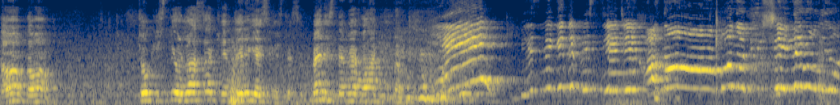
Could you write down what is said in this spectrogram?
Tamam tamam. Çok istiyorlarsa kendileri gelsin istesin. Ben istemeye falan gitmem. Eee? Biz mi gidip isteyecek? Anam bana bir şeyler oluyor.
